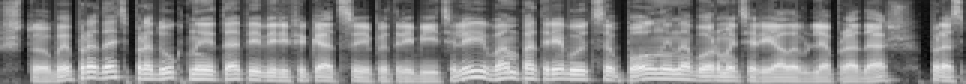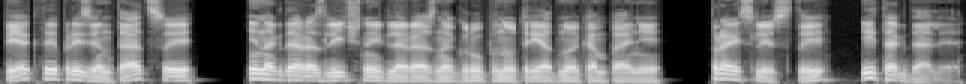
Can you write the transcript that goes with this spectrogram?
Чтобы продать продукт на этапе верификации потребителей, вам потребуется полный набор материалов для продаж, проспекты, презентации, иногда различные для разных групп внутри одной компании, прайс-листы и так далее.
